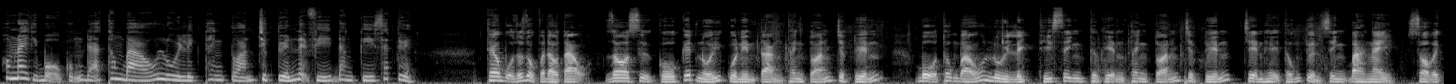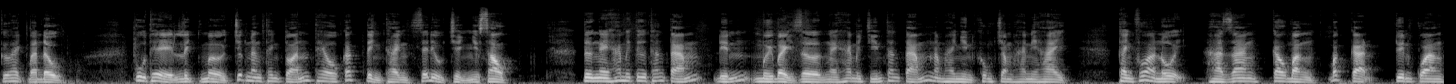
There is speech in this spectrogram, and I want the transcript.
Hôm nay thì Bộ cũng đã thông báo lùi lịch thanh toán trực tuyến lệ phí đăng ký xét tuyển. Theo Bộ Giáo dục và Đào tạo, do sự cố kết nối của nền tảng thanh toán trực tuyến, Bộ thông báo lùi lịch thí sinh thực hiện thanh toán trực tuyến trên hệ thống tuyển sinh 3 ngày so với kế hoạch ban đầu. Cụ thể, lịch mở chức năng thanh toán theo các tỉnh thành sẽ điều chỉnh như sau. Từ ngày 24 tháng 8 đến 17 giờ ngày 29 tháng 8 năm 2022, thành phố Hà Nội, Hà Giang, Cao Bằng, Bắc Cạn, Tuyên Quang,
